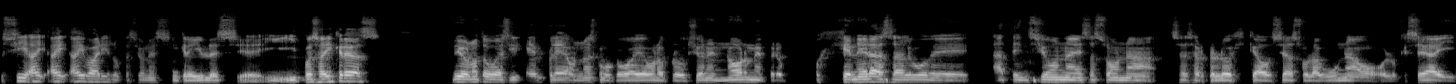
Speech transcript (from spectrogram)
sí, hay, hay, hay varias locaciones increíbles eh, y, y, pues ahí creas, digo, no te voy a decir empleo, no es como que voy a una producción enorme, pero generas algo de atención a esa zona, sea arqueológica o sea su laguna o, o lo que sea, y,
